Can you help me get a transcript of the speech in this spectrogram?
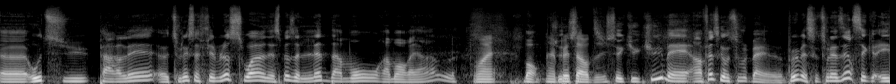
euh, où tu parlais, euh, tu voulais que ce film-là soit une espèce de lettre d'amour à Montréal. ouais, Bon, un peu tordu. C'est QQ, mais en fait, ce que tu ben, un peu, mais ce que tu voulais dire, c'est que et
